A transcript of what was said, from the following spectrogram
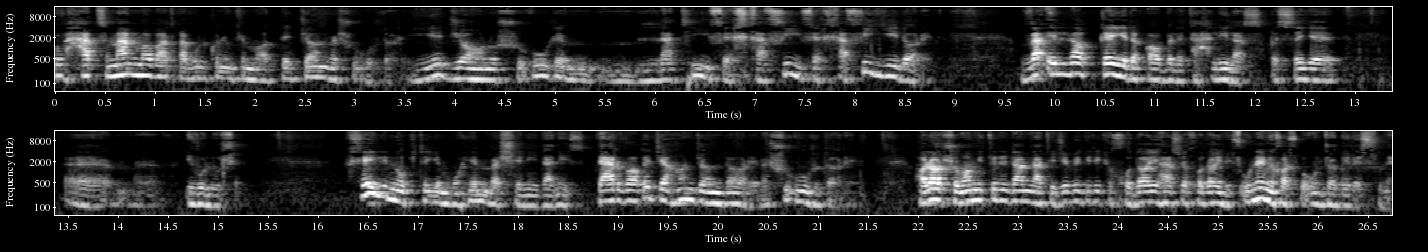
گفت حتما ما باید قبول کنیم که ماده جان و شعور داره. یه جان و شعور لطیف خفیف خفیی داره. و الا غیر قابل تحلیل است قصه ایولوشن خیلی نکته مهم و شنیدنی است. در واقع جهان جان داره و شعور داره. حالا شما می‌تونید هم نتیجه بگیرید که خدایی هست خدایی نیست. اون نمی‌خواست به اونجا برسونه.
